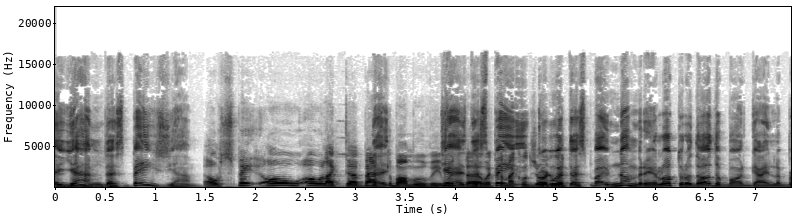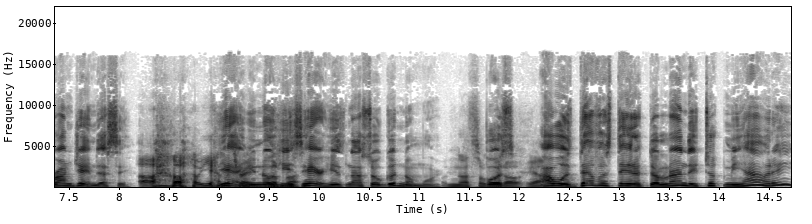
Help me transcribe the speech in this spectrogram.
the yam, the space yam. oh space oh oh like the basketball movie Yeah, with, uh, with the space- michael jordan With the spa- nombre, el otro, the other bald guy, LeBron James, that's it. Oh, yeah, yeah, right. you know, LeBron. his hair, he's not so good no more. Not so But good, oh, yeah. I was devastated to learn they took me out, eh?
